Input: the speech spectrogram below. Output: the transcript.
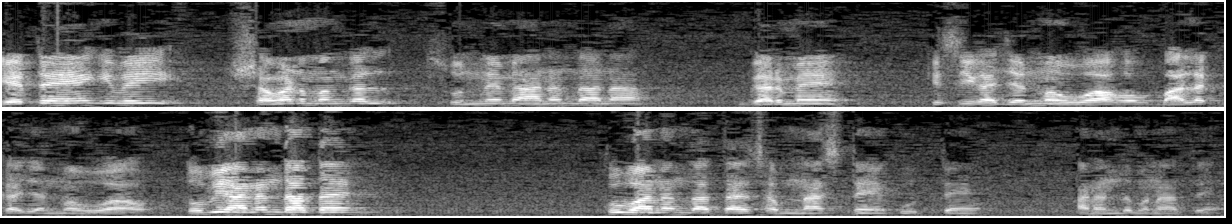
कहते हैं कि भाई, श्रवण मंगल, सुनने में आनंद आना, घर में किसी का जन्म हुआ हो, बालक का जन्म हुआ हो तो भी आनंद आता है। खूब आनंद आता है, सब नाचते हैं, कूदते हैं, आनंद मनाते हैं।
